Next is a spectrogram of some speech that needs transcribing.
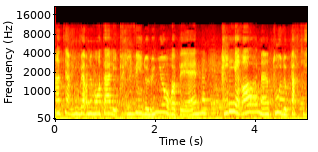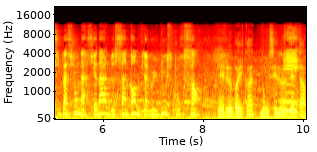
intergouvernementale et privée de l'Union européenne claironnent un taux de participation nationale de 50,12%. Et le boycott, donc c'est le Mais, delta.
